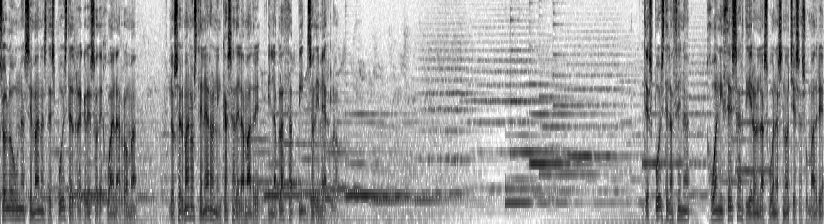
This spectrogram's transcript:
Solo unas semanas después del regreso de Juan a Roma, los hermanos cenaron en casa de la madre en la plaza Pizzo di Merlo. Después de la cena, Juan y César dieron las buenas noches a su madre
